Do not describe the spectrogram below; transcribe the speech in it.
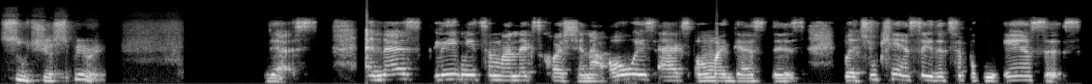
suits your spirit. Yes. And that's lead me to my next question. I always ask all my guests this, but you can't say the typical answers.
